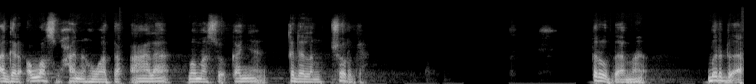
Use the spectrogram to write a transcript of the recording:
agar Allah Subhanahu wa taala memasukkannya ke dalam surga. Terutama berdoa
